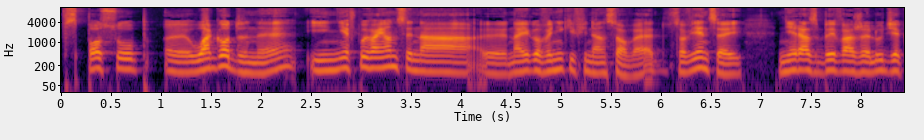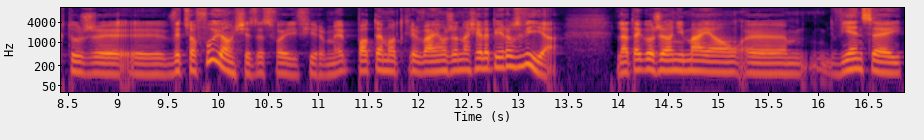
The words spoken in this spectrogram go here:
w sposób y, łagodny i nie wpływający na, y, na jego wyniki finansowe. Co więcej, nieraz bywa, że ludzie, którzy y, wycofują się ze swojej firmy, potem odkrywają, że ona się lepiej rozwija. Dlatego że oni mają więcej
